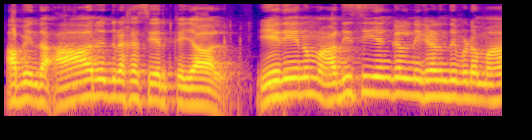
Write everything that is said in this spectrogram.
அப்போ இந்த ஆறு கிரக சேர்க்கையால் ஏதேனும் அதிசயங்கள் நிகழ்ந்து விடுமா?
